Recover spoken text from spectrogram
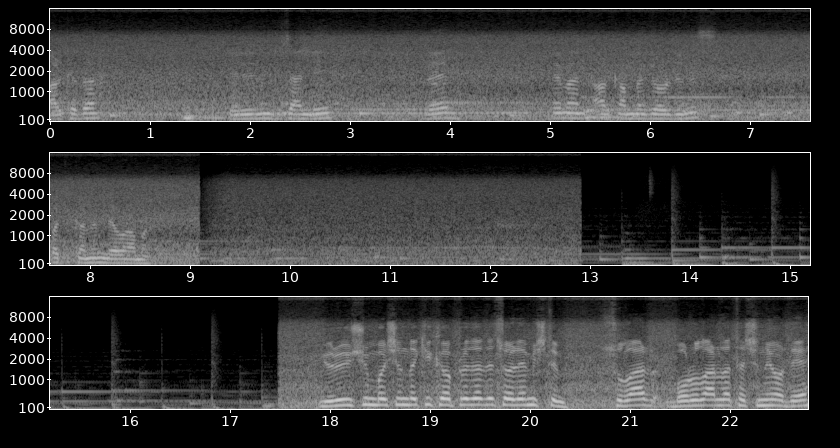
Arkada denizin güzelliği ve hemen arkamda gördüğünüz Vatikan'ın devamı. Yürüyüşün başındaki köprüde de söylemiştim. Sular borularla taşınıyor diye.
